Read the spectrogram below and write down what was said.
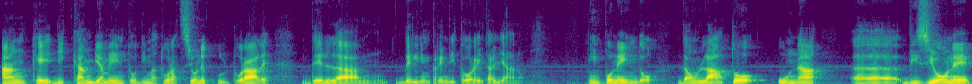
anche di cambiamento, di maturazione culturale del, dell'imprenditore italiano, imponendo da un lato una eh, visione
